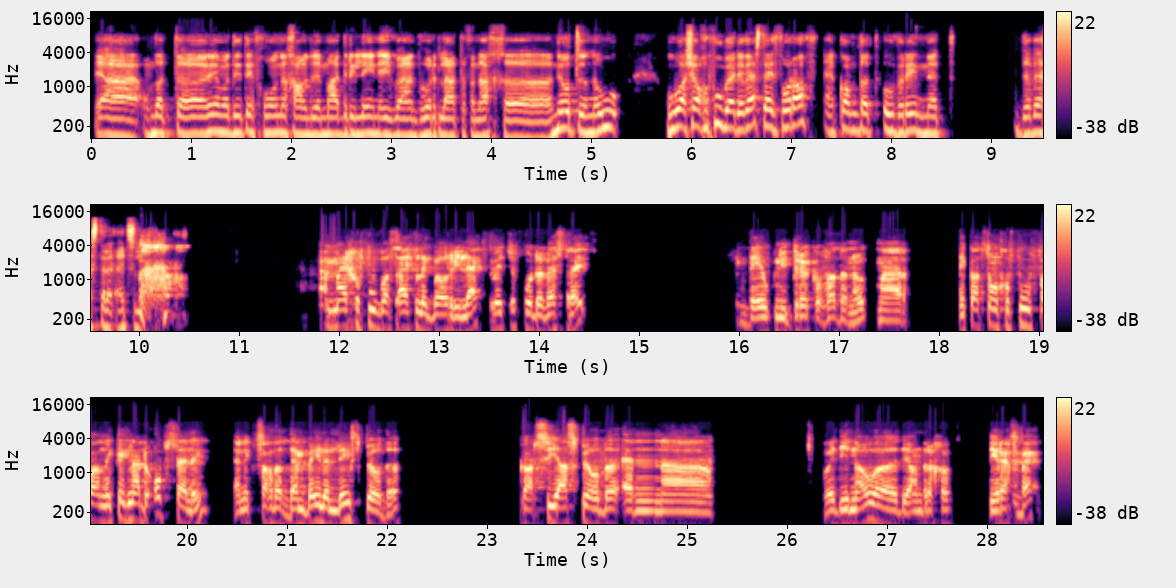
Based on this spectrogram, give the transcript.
Ja, omdat uh, Real Madrid heeft gewonnen, gaan we de Madrileen even aan het woord laten vandaag. Uh, Nilton, hoe, hoe was jouw gevoel bij de wedstrijd vooraf? En kwam dat overeen met de wedstrijd uitslag? Ja, mijn gevoel was eigenlijk wel relaxed, weet je, voor de wedstrijd ik deed ook niet druk of wat dan ook. Maar ik had zo'n gevoel van, ik keek naar de opstelling en ik zag dat Dembele links speelde. Garcia speelde en uh, hoe heet die nou, uh, die andere, die rechtsback?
